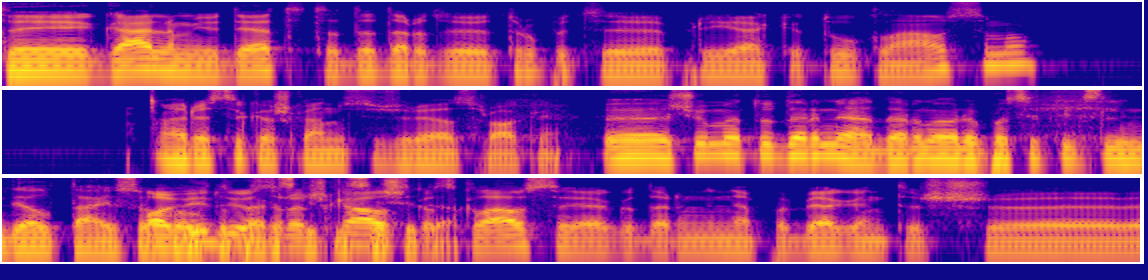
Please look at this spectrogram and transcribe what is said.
Tai galim judėti tada dar truputį prie kitų klausimų. Ar esi kažką nusižiūrėjęs, Rokai? E, šiuo metu dar ne, dar noriu pasitikslinti dėl Taiso. O Vidijus Račkauskas klausė, jeigu dar nepabėgant iš uh,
